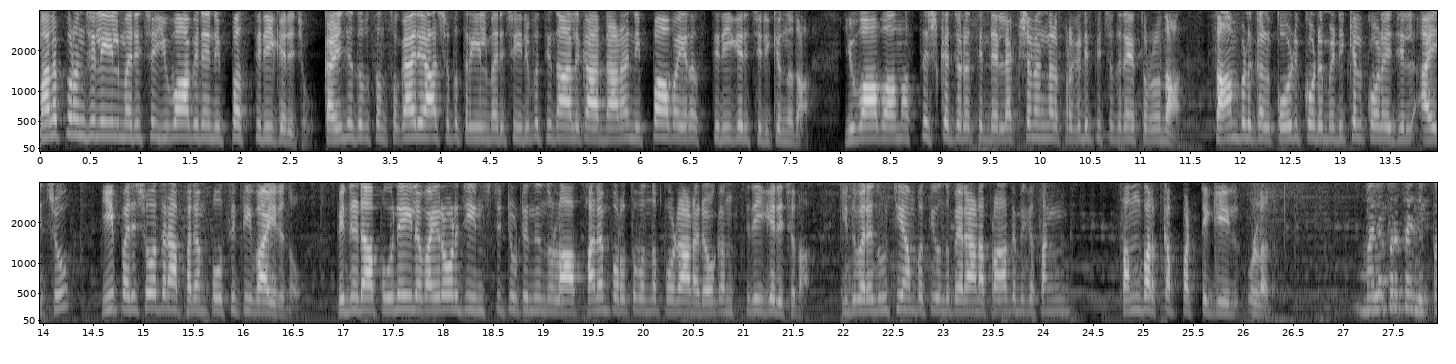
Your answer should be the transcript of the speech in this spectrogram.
മലപ്പുറം ജില്ലയിൽ മരിച്ച യുവാവിനെ നിപ്പ സ്ഥിരീകരിച്ചു. കഴിഞ്ഞ ദിവസം സ്വകാര്യ ആശുപത്രിയിൽ മരിച്ച ഇരുപത്തിനാലുകാരനാണ് നിപ്പ വൈറസ് സ്ഥിരീകരിച്ചിരിക്കുന്നത്. യുവാവ് മസ്തിഷ്ക ജ്വരത്തിന്റെ ലക്ഷണങ്ങൾ പ്രകടിപ്പിച്ചതിനെ തുടർന്ന് സാമ്പിളുകൾ കോഴിക്കോട് മെഡിക്കൽ കോളേജിൽ അയച്ചു. ഈ പരിശോധനാ ഫലം പോസിറ്റീവായിരുന്നു. പിന്നീട് പൂനെയിലെ വൈറോളജി ഇൻസ്റ്റിറ്റ്യൂട്ടിൽ നിന്നുള്ള ഫലം പുറത്തു വന്നപ്പോഴാണ് രോഗം സ്ഥിരീകരിച്ചത്. ഇതുവരെ നൂറ്റി പേരാണ് പ്രാഥമിക സമ്പർക്ക പട്ടികയിൽ ഉള്ളത്. മലപ്പുറത്ത് നിപ്പ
